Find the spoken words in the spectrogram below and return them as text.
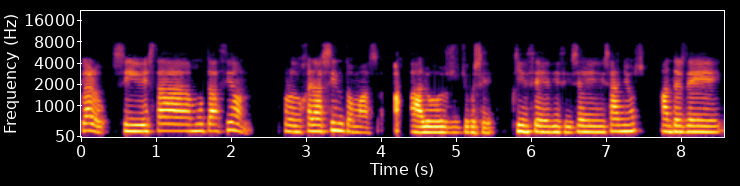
claro, si esta mutación produjera síntomas a, los, yo qué sé, 15, 16 años, antes de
